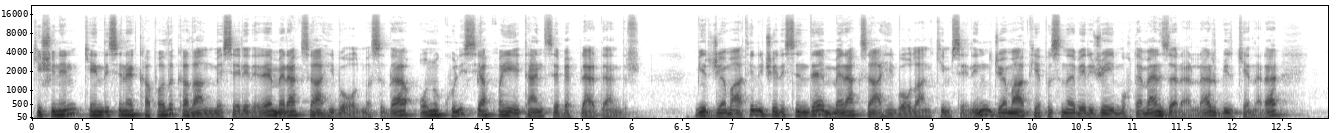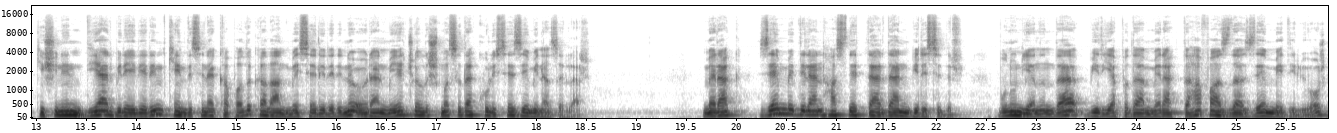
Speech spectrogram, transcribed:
Kişinin kendisine kapalı kalan meselelere merak sahibi olması da onu kulis yapmaya iten sebeplerdendir. Bir cemaatin içerisinde merak sahibi olan kimsenin cemaat yapısına vereceği muhtemel zararlar bir kenara, kişinin diğer bireylerin kendisine kapalı kalan meselelerini öğrenmeye çalışması da kulise zemin hazırlar. Merak, zemmedilen hasletlerden birisidir. Bunun yanında bir yapıda merak daha fazla zemmediliyor,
